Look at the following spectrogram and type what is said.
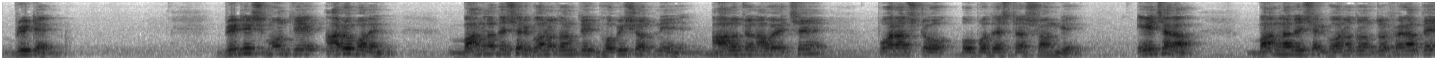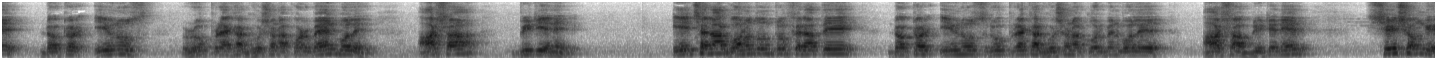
ব্রিটেন। ব্রিটিশ মন্ত্রী আরও বলেন, বাংলাদেশের গণতান্ত্রিক ভবিষ্যৎ নিয়ে আলোচনা হয়েছে পররাষ্ট্র উপদেষ্টার সঙ্গে। এছাড়া বাংলাদেশের গণতন্ত্র ফেরাতে ডক্টর ইউনুস রূপরেখা ঘোষণা করবেন বলে আশা ব্রিটেনের। এছাড়া গণতন্ত্র ফেরাতে ডক্টর ইউনুস রূপরেখা ঘোষণা করবেন বলে আশা ব্রিটেনের। সেই সঙ্গে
